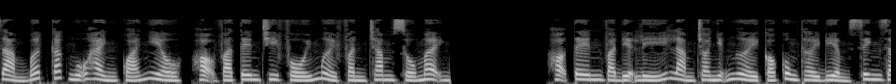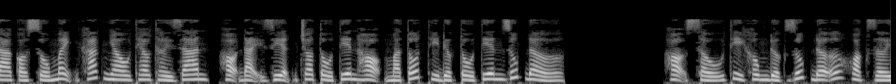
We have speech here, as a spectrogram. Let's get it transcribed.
giảm bớt các ngũ hành quá nhiều, họ và tên chi phối 10% số mệnh. Họ tên và địa lý làm cho những người có cùng thời điểm sinh ra có số mệnh khác nhau theo thời gian, họ đại diện cho tổ tiên họ mà tốt thì được tổ tiên giúp đỡ. Họ xấu thì không được giúp đỡ hoặc rời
